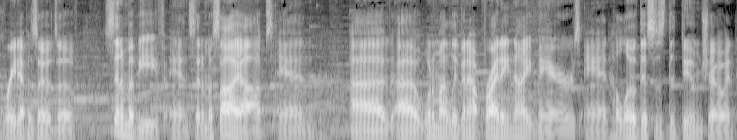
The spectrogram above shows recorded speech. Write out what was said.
great episodes of Cinema Beef and Cinema Psyops and uh, uh, what am I leaving out? Friday Nightmares and Hello, This is the Doom Show and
